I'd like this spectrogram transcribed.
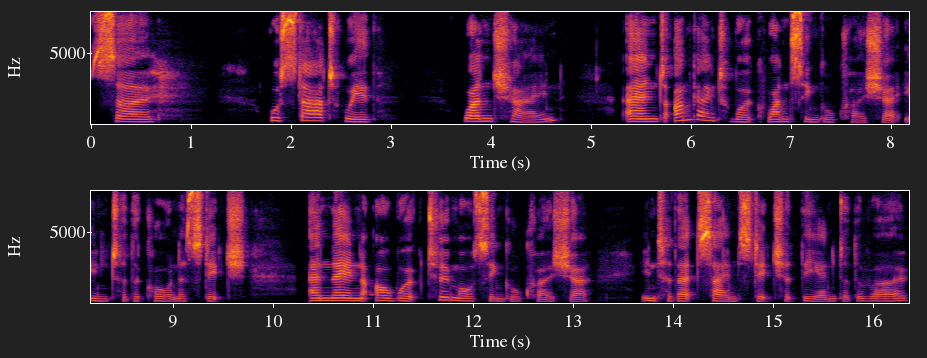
So we'll start with one chain and I'm going to work one single crochet into the corner stitch and then I'll work two more single crochet into that same stitch at the end of the row.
